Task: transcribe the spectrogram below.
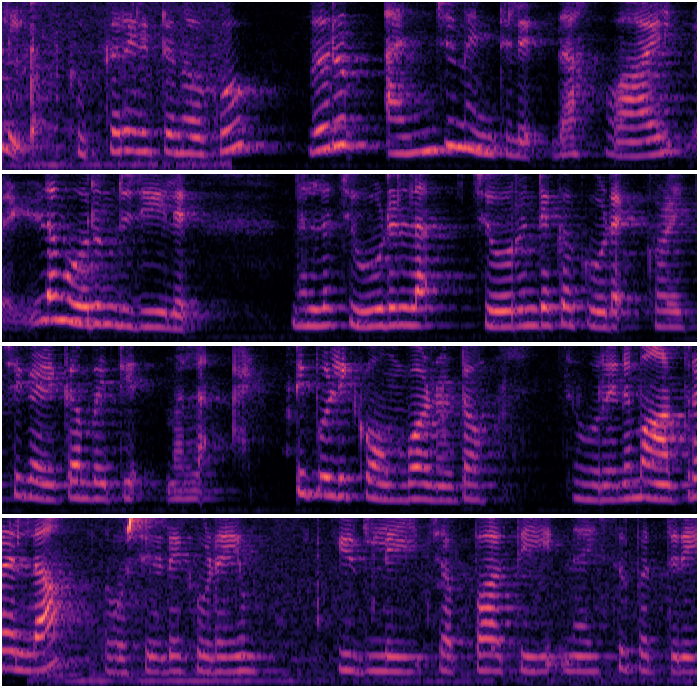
തക്കാളി കുക്കറിലിട്ട് നോക്കൂ. വെറും അഞ്ച് മിനിറ്റിൽ ഇതാ വായിൽ വെള്ളം ഊറും രുചിയിൽ നല്ല ചൂടുള്ള ചോറിന്റെ ഒക്കെ കൂടെ കുഴച്ച് കഴിക്കാൻ പറ്റിയ നല്ല അടിപൊളി കോംബോ ആണ് കേട്ടോ. ചോറിന് മാത്രമല്ല ദോശയുടെ കൂടെയും ഇഡ്ഡലി ചപ്പാത്തി നൈസ് പത്തിരി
